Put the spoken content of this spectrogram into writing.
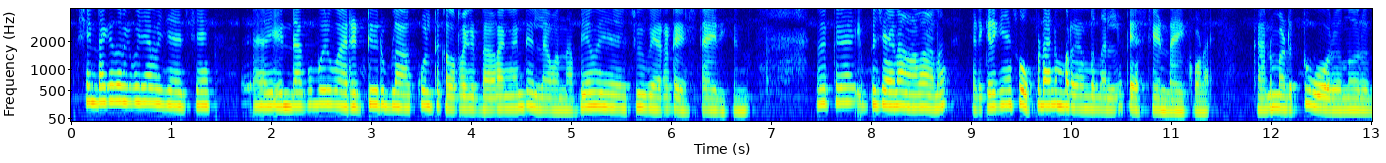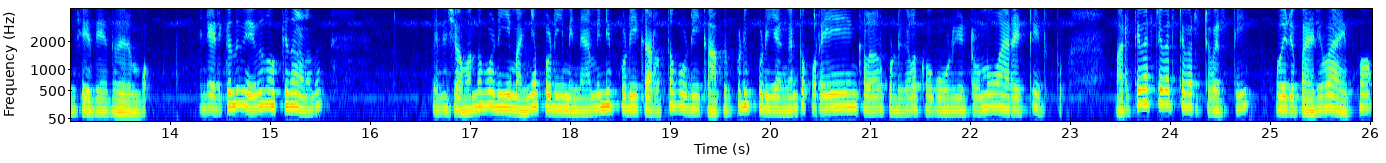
പക്ഷെ ഉണ്ടാക്കി തുടങ്ങിയപ്പോൾ ഞാൻ വിചാരിച്ചേ ഉണ്ടാക്കുമ്പോൾ ഒരു വരട്ടി ഒരു ബ്ലാക്ക് പോലത്തെ കളർ കിട്ടാറ് അങ്ങനത്തെ എല്ലാം വന്നത്. അപ്പോൾ ഞാൻ വിചാരിച്ചു വേറെ ടേസ്റ്റ് ആയിരിക്കുന്നു. ഇതൊക്കെ ഇപ്പോൾ ചെയ്യണ ആളാണ്. ഇടയ്ക്കിടയ്ക്ക് ഞാൻ സോപ്പിടാനും പറയാറുണ്ട് നല്ല ടേസ്റ്റ് ഉണ്ടായിക്കോളെ കാരണം അടുത്ത് ഓരോന്നോരോന്ന് ചെയ്ത് ചെയ്ത് വരുമ്പോൾ. എന്റെ ഇടയ്ക്കൊന്ന് വേവ് നോക്കിയതാണത്. പിന്നെ ചുവന്ന പൊടി മഞ്ഞപ്പൊടി മിന്നാമിന്റെ പൊടി കറുത്ത പൊടി കാപ്പിപ്പൊടി പൊടി അങ്ങനത്തെ കുറേ കളർ പൊടികളൊക്കെ കൂടിയിട്ടൊന്ന് വരട്ടി എടുത്തു. വരട്ടി വരട്ടി വരട്ടി വരട്ടി വരട്ടി ഒരു പരുവായപ്പോൾ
